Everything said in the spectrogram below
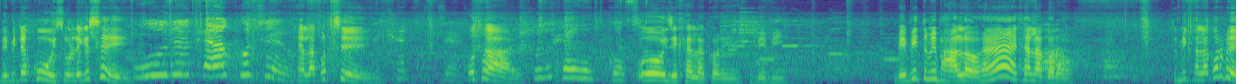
বেবিটা কই চলে গেছে? খেলা করছে? কোথায়? ওই যে খেলা করে বেবি। বেবি তুমি ভালো হ্যাঁ? খেলা করো। তুমি খেলা করবে?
